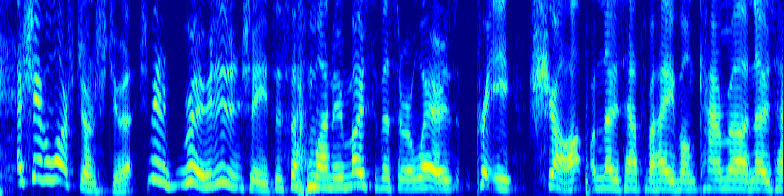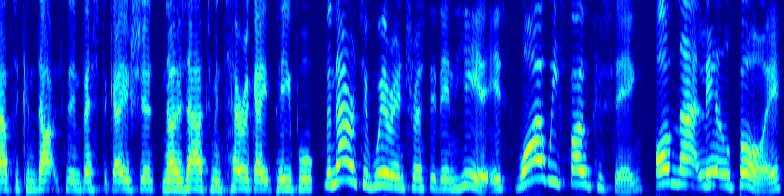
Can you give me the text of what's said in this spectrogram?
Has she ever watched Jon Stewart? She's been rude, isn't she, to someone who most of us are aware is pretty sharp and knows how to behave on camera, knows how to conduct an investigation, knows how to interrogate people. The narrative we're interested in here is why are we focusing on that little boy,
